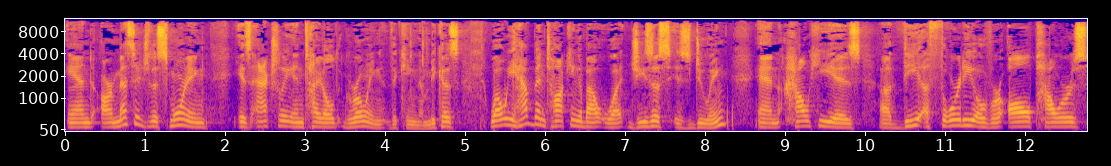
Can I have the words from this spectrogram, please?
And our message this morning is actually entitled Growing the Kingdom. Because while we have been talking about what Jesus is doing and how he is uh, the authority over all powers,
